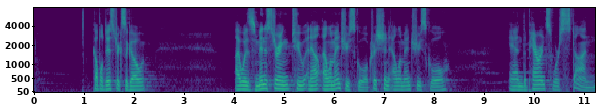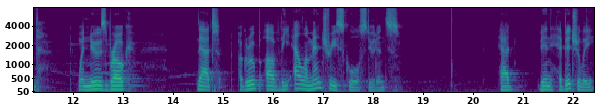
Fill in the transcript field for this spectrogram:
a couple districts ago, I was ministering to an elementary school, Christian elementary school, and the parents were stunned when news broke that a group of the elementary school students had been habitually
